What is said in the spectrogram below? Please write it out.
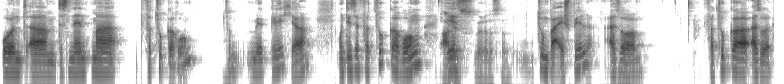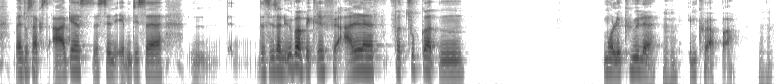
Und ähm, das nennt man Verzuckerung, zum, wirklich. Ja? Und diese Verzuckerung Ages ist wäre das dann. zum Beispiel, also Verzucker, also wenn du sagst Ages, das sind eben diese, das ist ein Überbegriff für alle verzuckerten Moleküle mhm. im Körper. Mhm.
